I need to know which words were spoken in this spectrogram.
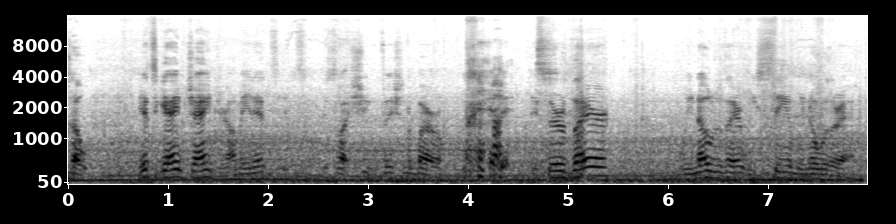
So it's a game changer. I mean, it's it's it's like shooting fish in a barrel. if they're there, we know they're there, we see them, we know where they're at.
